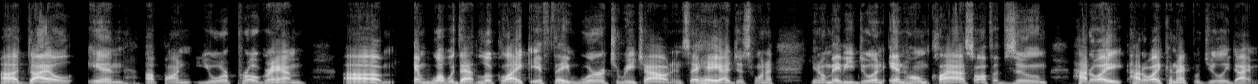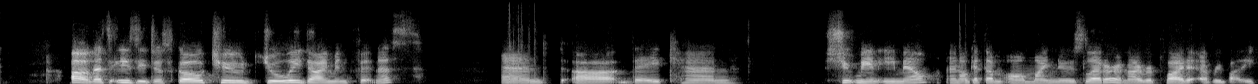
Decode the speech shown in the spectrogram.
uh, dial in up on your program, um, and what would that look like if they were to reach out and say, hey, I just want to, you know, maybe do an in-home class off of Zoom. How do I how do I connect with Julie Diamond? Oh, that's easy. Just go to Julie Diamond Fitness and uh, they can shoot me an email and I'll get them on my newsletter and I reply to everybody.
